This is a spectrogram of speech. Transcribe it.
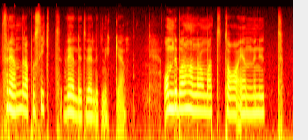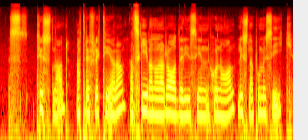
förändra på sikt väldigt, väldigt mycket. Om det bara handlar om att ta en minut tystnad, att reflektera, att skriva några rader i sin journal, lyssna på musik,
